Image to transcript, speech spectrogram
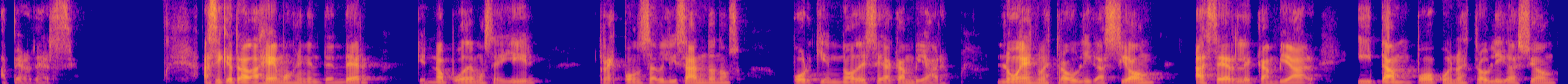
a perderse. Así que trabajemos en entender que no podemos seguir responsabilizándonos por quien no desea cambiar. No es nuestra obligación hacerle cambiar y tampoco es nuestra obligación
